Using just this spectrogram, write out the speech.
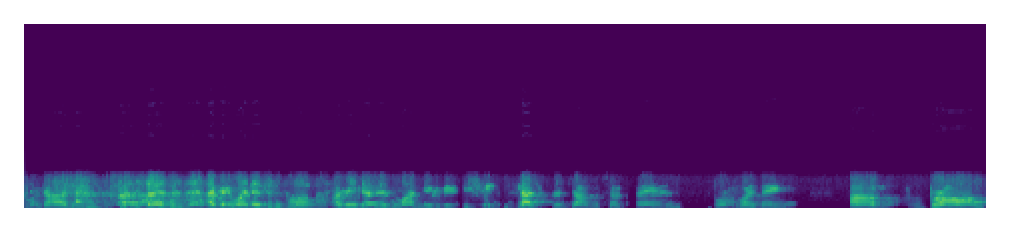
my god. Everyone in this whole arena is watching me. That's the Jungkook face. Poor thing. Um, Brawl,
